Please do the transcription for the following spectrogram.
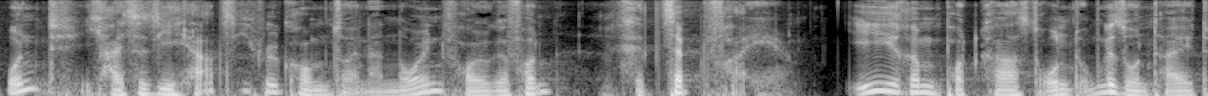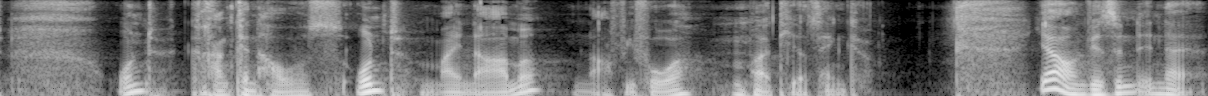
und ich heiße Sie herzlich willkommen zu einer neuen Folge von Rezeptfrei, Ihrem Podcast rund um Gesundheit und Krankenhaus. Und mein Name nach wie vor Matthias Henke. Ja, und wir sind in der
